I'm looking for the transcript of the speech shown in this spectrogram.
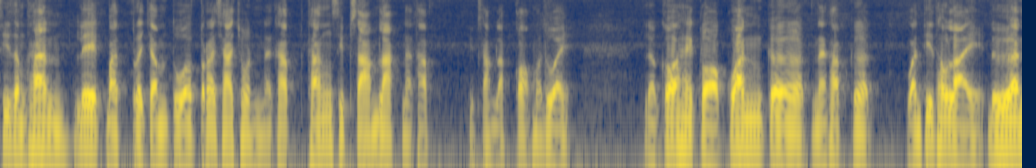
ที่สำคัญเลขบัตรประจำตัวประชาชนนะครับ ทั้ง 13 หลักนะครับ 13 หลักกรอกมาด้วย แล้วก็ให้กรอกวันเกิดนะครับ เกิดวันที่เท่าไหร่ เดือน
